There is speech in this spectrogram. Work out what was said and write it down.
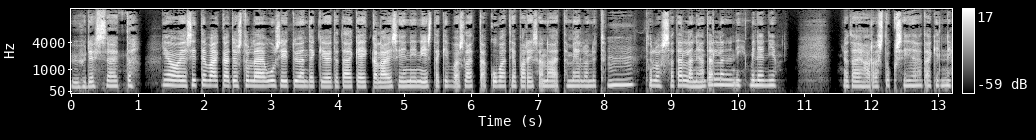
yhdessä, että – Joo, ja sitten vaikka, että jos tulee uusia työntekijöitä tai keikkalaisia, niin niistäkin voisi laittaa kuvat ja pari sanaa, että meillä on nyt mm. tulossa tällainen ja tällainen ihminen ja jotain harrastuksia ja jotakin, niin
